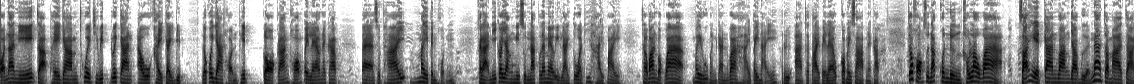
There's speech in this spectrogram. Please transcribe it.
ก่อนหน้านี้จะพยายามช่วยชีวิตด้วยการเอาไข่ไก่ดิบ แล้วก็ยาถอนพิษ กรอกล้างท้องไปแล้วนะครับ แต่สุดท้ายไม่เป็นผล ขณะนี้ก็ยังมีสุนัขและแมวอีกหลายตัวที่หายไป ชาวบ้านบอกว่าไม่รู้เหมือนกันว่าหายไปไหน หรืออาจจะตายไปแล้วก็ไม่ทราบนะครับ เจ้าของสุนัขคนหนึ่งเขาเล่าว่าสาเหตุการวางยาเบื่อน่าจะมาจาก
